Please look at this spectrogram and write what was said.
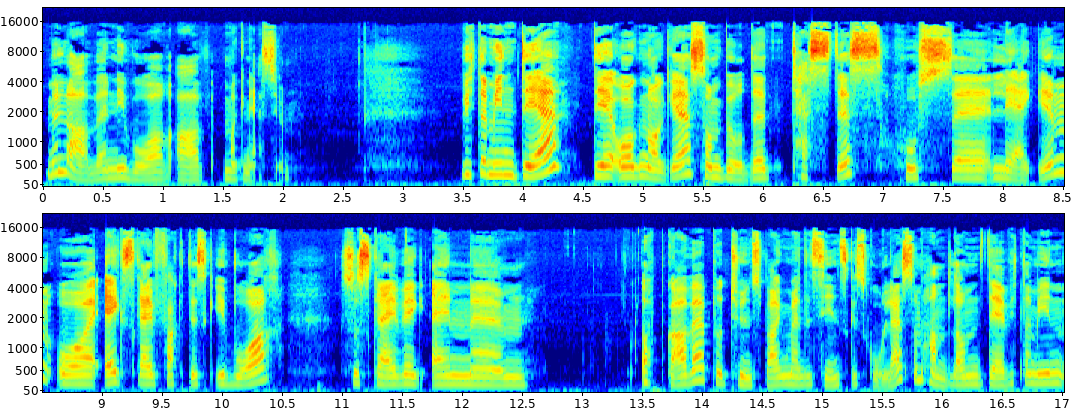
med lave nivåer av magnesium. Vitamin D det er òg noe som burde testes hos eh, legen, og jeg skrev faktisk i vår så skrev jeg en eh, oppgave på Tunsberg medisinske skole som handler om D-vitamin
